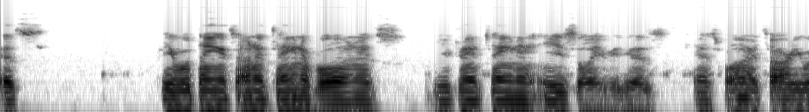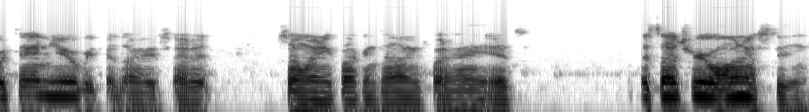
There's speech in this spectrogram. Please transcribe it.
it's people think it's unattainable and it's you can attain it easily because guess what? It's already within you because I said it so many fucking times. But hey, it's it's that true honesty.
